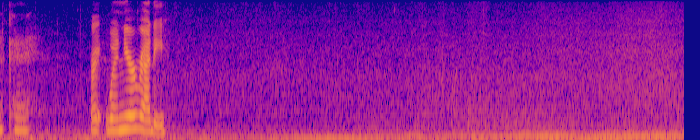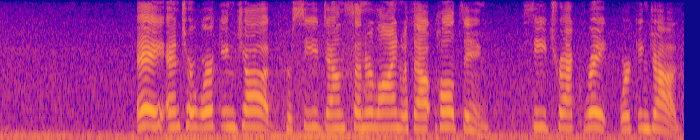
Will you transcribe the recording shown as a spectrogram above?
Okay. Right, when you're ready. A, enter working jog. Proceed down center line without halting. C, track right, working jog.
